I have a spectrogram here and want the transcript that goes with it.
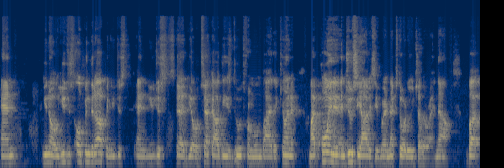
and you know, you just opened it up and you just and you just said, "Yo, check out these dudes from Mumbai. They're killing it." My point, and Juicy, obviously, we're next door to each other right now. But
